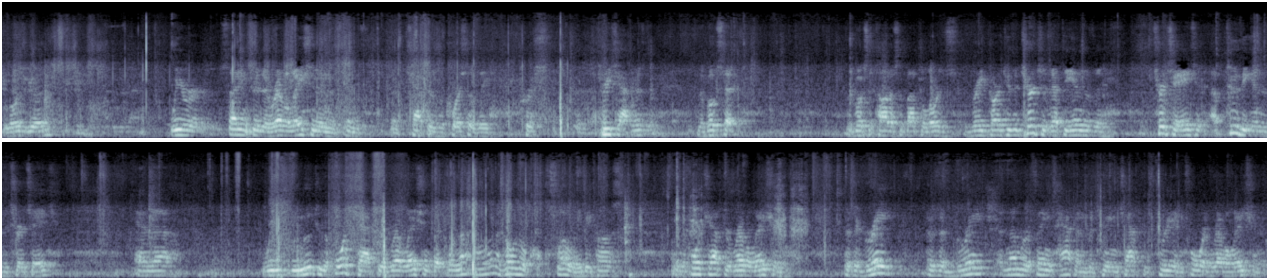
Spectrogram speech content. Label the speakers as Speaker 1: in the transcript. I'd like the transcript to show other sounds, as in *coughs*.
Speaker 1: The Lord's good. We were studying through the Revelation in the, in the chapters, of course, of the first three chapters, the books that the books that taught us about the Lord's great card to the churches at the end of the church age, up to the end of the church age, and uh, we we moved to the fourth chapter of Revelation, but we're not we're going to go a little slowly because in the fourth chapter of Revelation, there's a great there's a great number of things happen between chapters 3 and 4 in Revelation,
